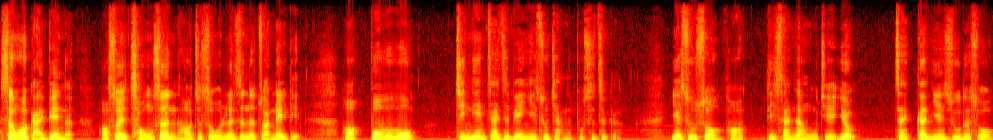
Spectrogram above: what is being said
生活改变了。好，所以重生，好，就是我人生的转捩点。好，不不不，今天在这边，耶稣讲的不是这个。耶稣说，好，第三章五节又再更严肃的说，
